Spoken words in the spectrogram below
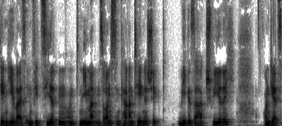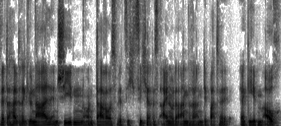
den jeweils Infizierten und niemanden sonst in Quarantäne schickt, wie gesagt, schwierig. Und jetzt wird er halt regional entschieden und daraus wird sich sicher das eine oder andere an Debatte ergeben, auch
